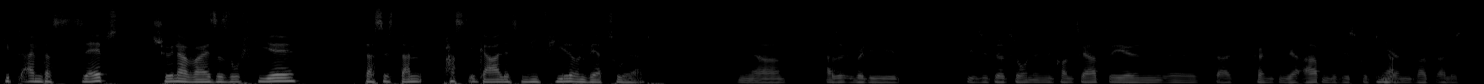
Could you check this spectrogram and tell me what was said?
gibt einem das selbst schönerweise so viel, dass es dann fast egal ist, wie viel und wer zuhört. Ja, also über die, die Situation in den Konzertsälen, äh, da könnten wir Abende diskutieren, was alles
